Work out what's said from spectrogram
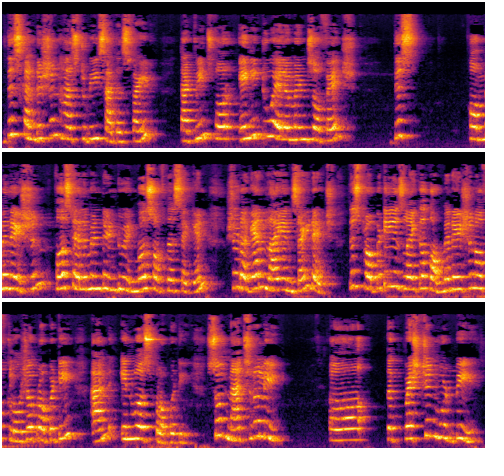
this condition has to be satisfied. That means for any two elements of H, this combination, first element into inverse of the second, should again lie inside H. This property is like a combination of closure property and inverse property. So naturally, uh, the question would be,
